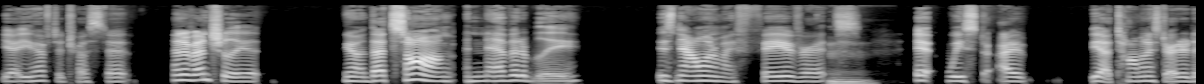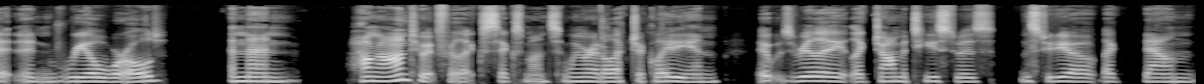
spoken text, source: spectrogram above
Yeah, you have to trust it. And eventually it you know, that song inevitably is now one of my favorites. Mhm. It we st- I yeah, Tom and I started it in real world and then hung on to it for like 6 months and we were at Electric Lady and it was really like Jon Batiste was in the studio like down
